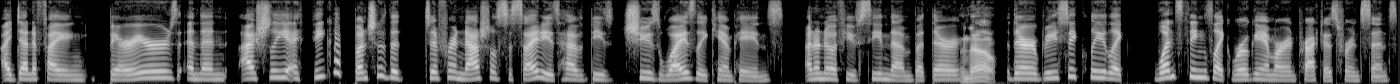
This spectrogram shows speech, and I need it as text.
identifying barriers. And then actually, I think a bunch of the different national societies have these choose wisely campaigns. I don't know if you've seen them, but they're uh, no. they're basically like once things like RhoGAM are in practice, for instance,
